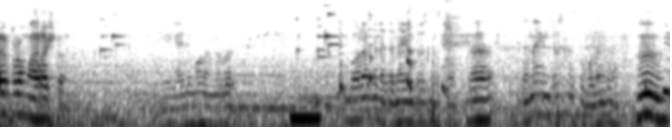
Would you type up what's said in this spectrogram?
are from Maharashtra बोलायचं नाही त्यांना इंटरेस्ट नसतो. त्यांना इंटरेस्ट नसतो बोलायचं नाही.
